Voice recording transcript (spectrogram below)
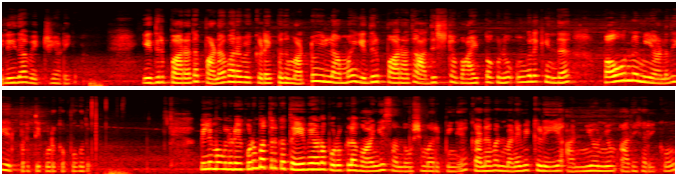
எளிதாக வெற்றி அடையும். எதிர்பாராத பணவரவு கிடைப்பது மட்டும் இல்லாமல் எதிர்பாராத அதிர்ஷ்ட வாய்ப்புகளும் உங்களுக்கு இந்த பௌர்ணமியானது ஏற்படுத்தி கொடுக்க போகுது. மேலும் உங்களுடைய குடும்பத்திற்கு தேவையான பொருட்களை வாங்கி சந்தோஷமாக இருப்பீங்க. கணவன் மனைவிக்கிடையே அந்யோன்யம் அதிகரிக்கும்.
